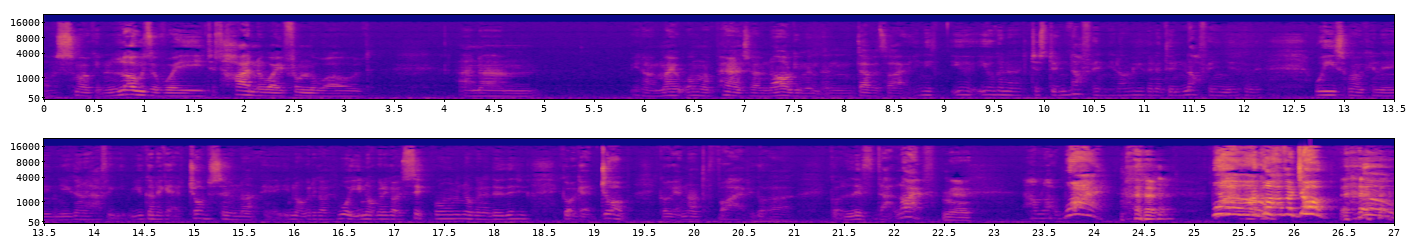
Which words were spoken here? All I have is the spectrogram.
I was smoking loads of weed, just hiding away from the world, and um, you know, my, one of my parents were having an argument, and Dad was like, "You need, you, you're gonna just do nothing, you know, you're gonna do nothing. You're gonna weed smoking, and you're gonna have, you're gonna get a job soon. Like, you're not gonna go, what? You're not gonna go sick form. You're not gonna do this. You got to get a job. You got to get a nine to five. You got to, got to live that life." Yeah. I'm like, why? Why have I got to have a job? No.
